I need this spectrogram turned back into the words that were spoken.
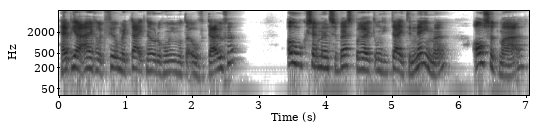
heb jij eigenlijk veel meer tijd nodig om iemand te overtuigen, ook zijn mensen best bereid om die tijd te nemen als het maar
